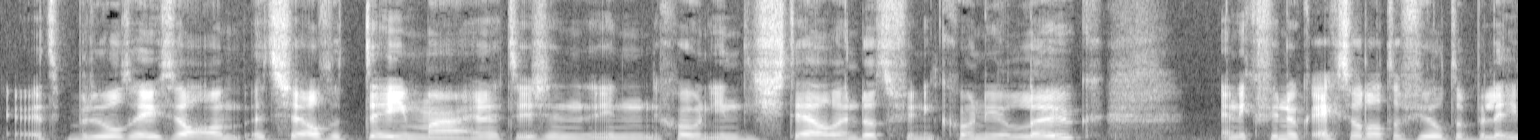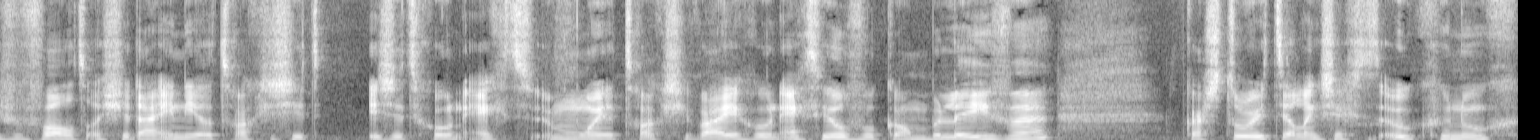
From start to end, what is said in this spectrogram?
Het bedoelt heeft wel hetzelfde thema. En het is in, in, gewoon in die stijl. En dat vind ik gewoon heel leuk. En ik vind ook echt wel dat er veel te beleven valt. Als je daar in die attractie zit, is het gewoon echt een mooie attractie waar je gewoon echt heel veel kan beleven. Qua storytelling zegt het ook genoeg.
